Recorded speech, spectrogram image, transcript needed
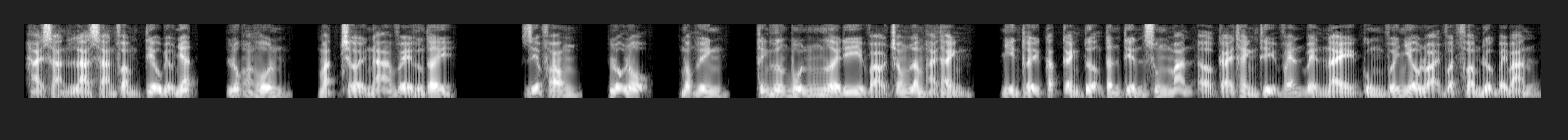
hải sản là sản phẩm tiêu biểu nhất lúc hoàng hôn mặt trời ngã về hướng tây. Diệp phong lộ lộ mộng Hinh, tĩnh hương bốn người đi vào trong lâm hải thành nhìn thấy các cảnh tượng tân tiến sung mãn ở cái thành thị ven biển này cùng với nhiều loại vật phẩm được bày bán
